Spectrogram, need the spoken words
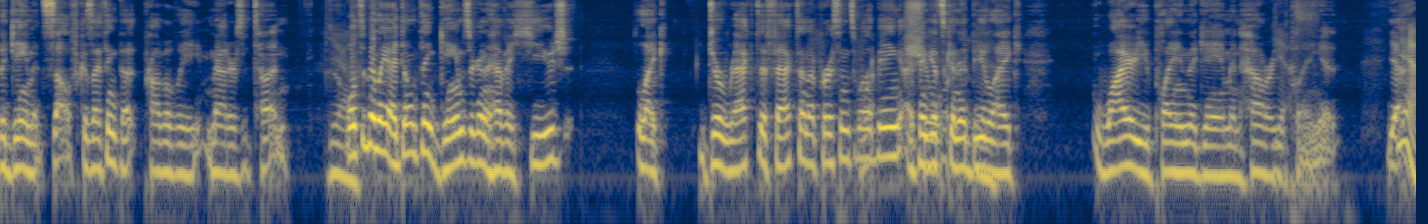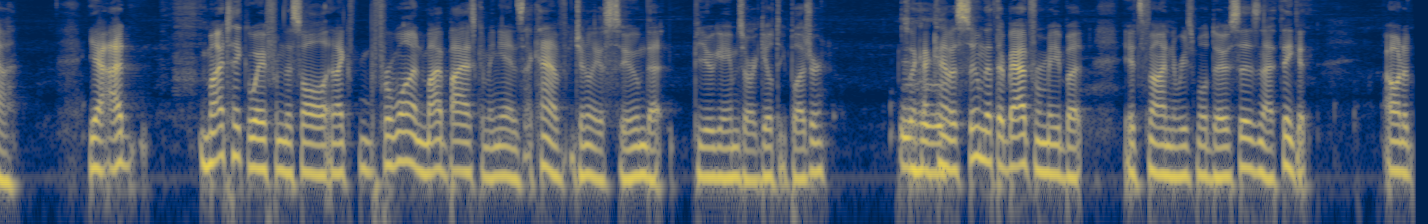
the game itself because I think that probably matters a ton. Yeah. Ultimately, I don't think games are going to have a huge like direct effect on a person's well-being. I think it's going to be yeah. like why are you playing the game and how are yes. you playing it? Yeah. Yeah. Yeah, I my takeaway from this all and like for one, my bias coming in is I kind of generally assume that video games are a guilty pleasure. So mm-hmm. like I mm-hmm. kind of assume that they're bad for me, but it's fine in reasonable doses and I think it I want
